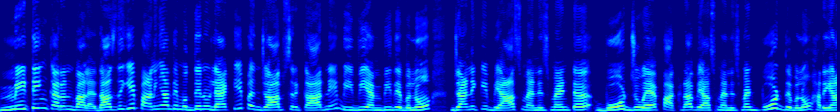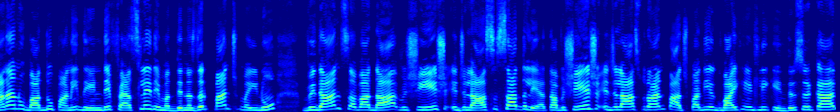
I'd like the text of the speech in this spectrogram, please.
ਮੀਟਿੰਗ ਕਰਨ ਵਾਲਾ ਹੈ। ਦੱਸ ਦਈਏ ਪਾਣੀਆਂ ਦੇ ਮੁੱਦੇ ਨੂੰ ਲੈ ਕੇ ਪੰਜਾਬ ਸਰਕਾਰ ਨੇ ਬੀਬੀਐਮਬੀ ਦੇ ਵੱਲੋਂ ਜਾਣੀ ਕਿ ਬਿਆਸ ਮੈਨੇਜਮੈਂਟ ਬੋਰਡ ਜੋ ਹੈ ਭਾਖੜਾ ਬਿਆਸ ਮੈਨੇਜਮੈਂਟ ਬੋਰਡ ਦੇ ਵੱਲੋਂ ਹਰਿਆਣਾ ਨੂੰ ਵਾਧੂ ਪਾਣੀ ਦੇਣ ਦੇ ਫੈਸਲੇ ਦੇ ਮੱਦੇਨਜ਼ਰ 5 ਮਈ ਨੂੰ ਵਿਧਾਨ ਸਭਾ ਦਾ ਵਿਸ਼ੇਸ਼ ਇਜਲਾਸ ਸੱਦ ਲਿਆ। ਤਾਂ ਵਿਸ਼ੇਸ਼ ਇਜਲਾਸ ਦੌਰਾਨ ਭਾਜਪਾ ਦੀ ਅਗਵਾਈ ਹੇਠਲੀ ਕੇਂਦਰ ਸਰਕਾਰ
